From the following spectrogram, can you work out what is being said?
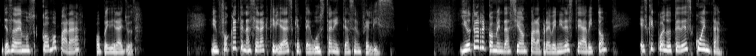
Ya sabemos cómo parar o pedir ayuda. Enfócate en hacer actividades que te gustan y te hacen feliz. Y otra recomendación para prevenir este hábito es que cuando te des cuenta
